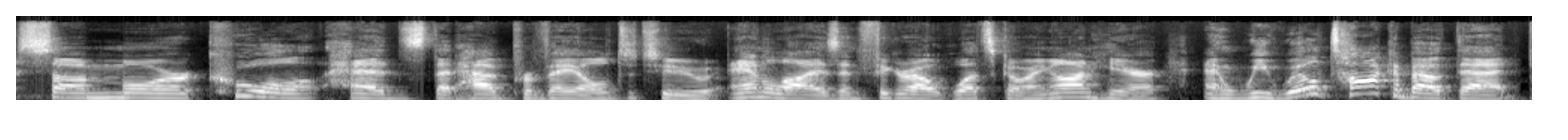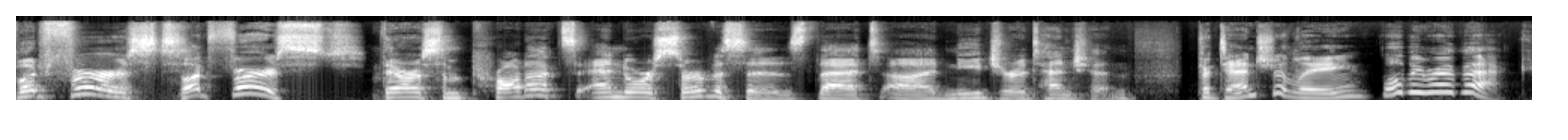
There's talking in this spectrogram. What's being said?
some more cool heads that have prevailed to analyze and figure out what's going on here, and we will talk about that. But first, But first, there are some products and or services that uh, need your attention. potentially, we'll be right back.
